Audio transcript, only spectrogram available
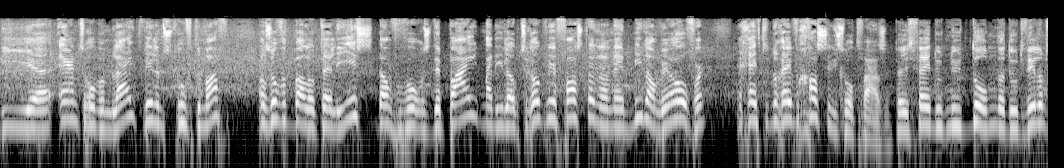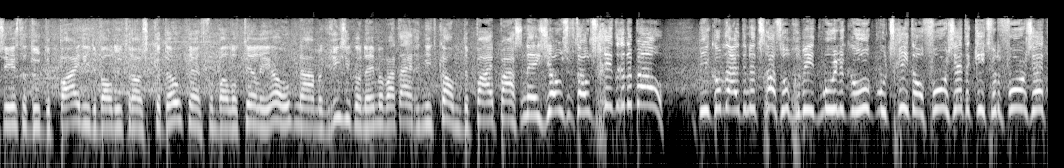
Die uh, ernstig op hem lijkt. Willems troeft hem af. Alsof het Balotelli is. Dan vervolgens Depay. Maar die loopt zich ook weer vast. En dan neemt Milan weer over. En geeft het nog even gas in die slotfase. PSV doet nu dom. Dat doet Willems eerst. Dat doet Depay. Die de bal nu trouwens cadeau krijgt van Balotelli ook. Namelijk risico nemen waar het eigenlijk niet kan. Depay paas. Nee, Jozef Toon. Schitterende bal. Die komt uit in het strafschopgebied. Moeilijke hoek. Moet schieten of voorzetten. Kies voor de voorzet.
